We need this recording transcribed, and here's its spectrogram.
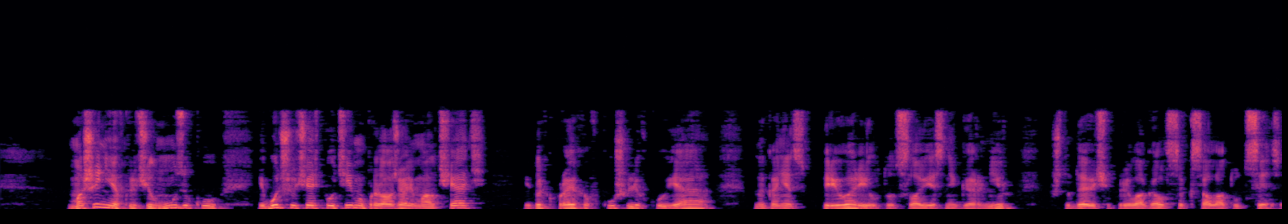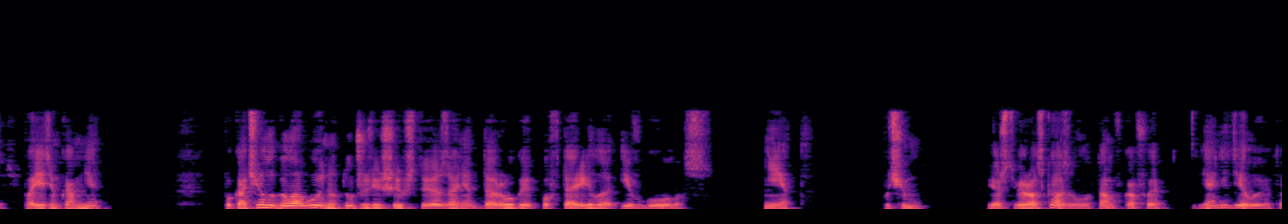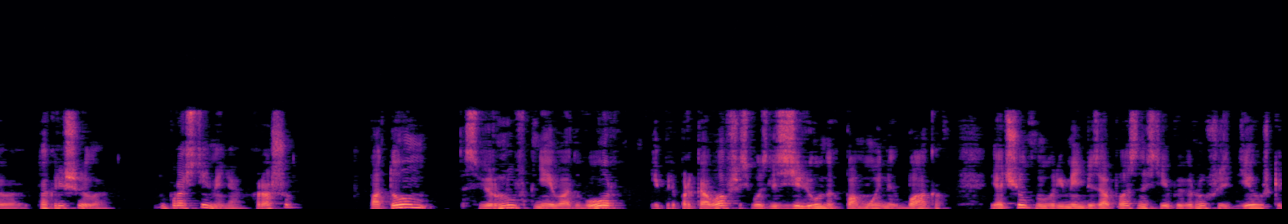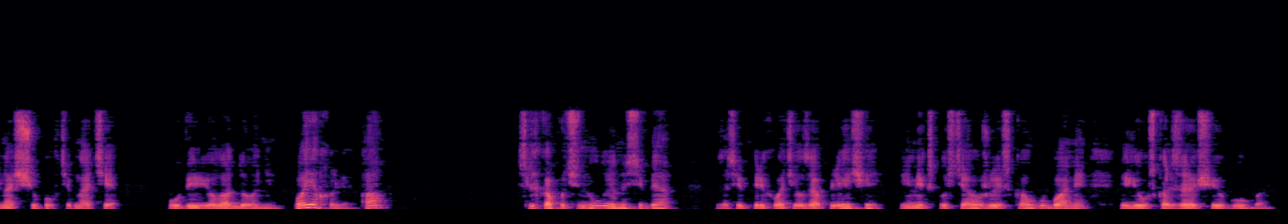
В машине я включил музыку, и большую часть пути мы продолжали молчать, и только проехав Кушелевку, я, наконец, переварил тот словесный гарнир, что давеча прилагался к салату «Цезарь». «Поедем ко мне?» Покачала головой, но тут же, решив, что я занят дорогой, повторила и в голос. «Нет». «Почему?» «Я же тебе рассказывала там, в кафе. Я не делаю этого. Так решила. Ну, прости меня, хорошо?» Потом, свернув к ней во двор и припарковавшись возле зеленых помойных баков, я отщелкнул ремень безопасности и, повернувшись к девушке, нащупал в темноте обе ее ладони. «Поехали, а?» Слегка потянул ее на себя, затем перехватил за плечи и миг спустя уже искал губами ее ускользающие губы.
